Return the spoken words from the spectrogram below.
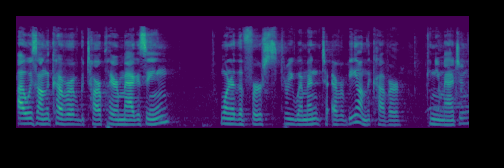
I was on the cover of Guitar Player magazine one of the first three women to ever be on the cover. Can you imagine?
